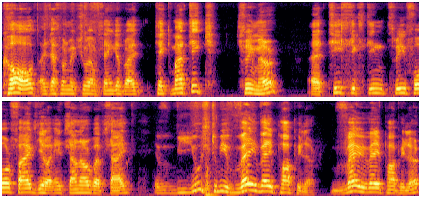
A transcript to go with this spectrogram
called, I just want to make sure I'm saying it right, Tecmatic trimmer uh, T163450. It's on our website used to be very very popular very very popular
